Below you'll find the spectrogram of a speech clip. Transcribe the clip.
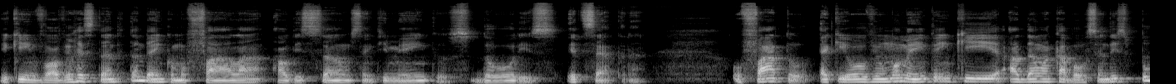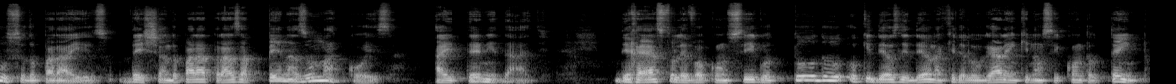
e que envolve o restante também, como fala, audição, sentimentos, dores, etc. O fato é que houve um momento em que Adão acabou sendo expulso do paraíso, deixando para trás apenas uma coisa: a eternidade. De resto, levou consigo tudo o que Deus lhe deu naquele lugar em que não se conta o tempo.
